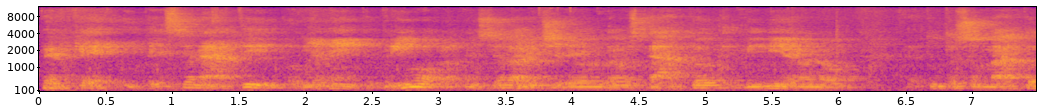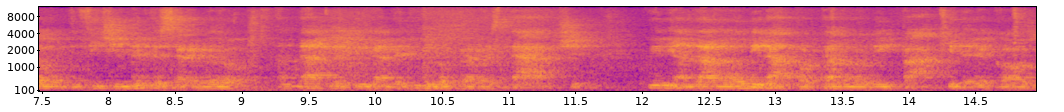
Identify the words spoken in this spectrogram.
perché i pensionati ovviamente primo la pensione la ricevevano dallo Stato e quindi erano eh, tutto sommato difficilmente sarebbero andati a tirare duro per restarci, quindi andavano di là, portavano dei pacchi, delle cose,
